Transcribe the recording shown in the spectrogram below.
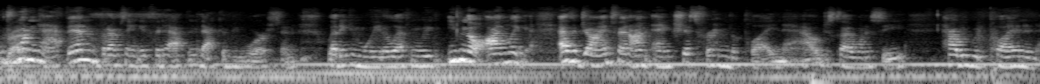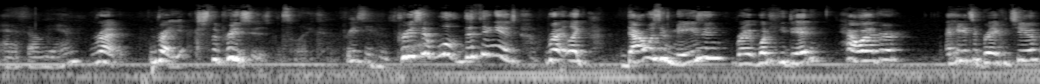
Which Right. wouldn't happen, but I'm saying if it happened, that could be worse than letting him wait 11 weeks. Even though I'm, like, as a Giants fan, I'm anxious for him to play now just because I want to see how he would play in an NFL game. right, right, yeah, because the preseason's like Preseason's preseason. Well, the thing is, right, like that was amazing, right? What he did. However, I hate to break it to you,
